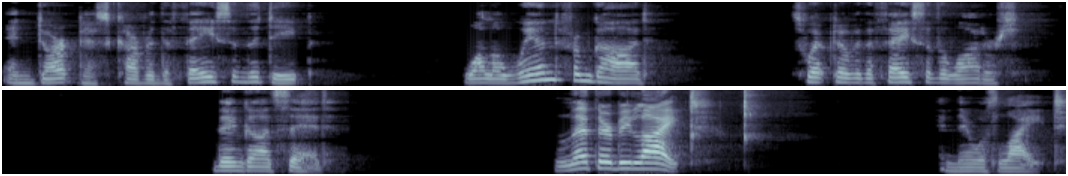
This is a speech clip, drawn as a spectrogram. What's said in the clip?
and darkness covered the face of the deep, while a wind from God swept over the face of the waters. Then God said, let there be light. And there was light.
